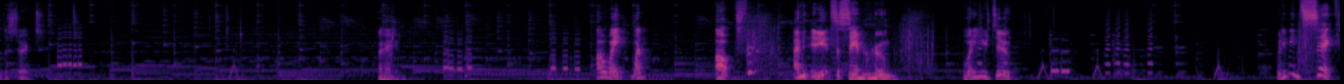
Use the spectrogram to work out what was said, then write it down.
district. Okay. Oh, wait, what? Oh, I'm an idiot. It's the same room. What do you do? What do you mean sick?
